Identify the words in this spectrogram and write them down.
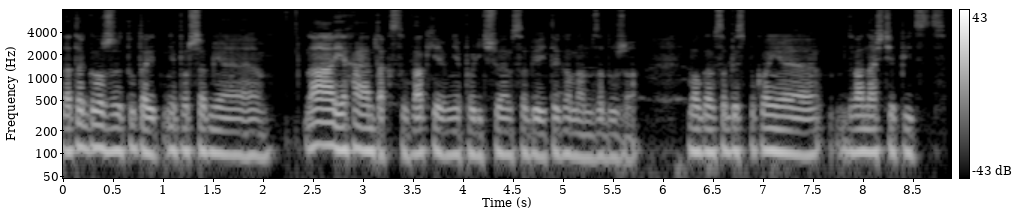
dlatego że tutaj niepotrzebnie, no jechałem tak suwakiem, nie policzyłem sobie i tego mam za dużo. Mogłem sobie spokojnie 12 pizz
